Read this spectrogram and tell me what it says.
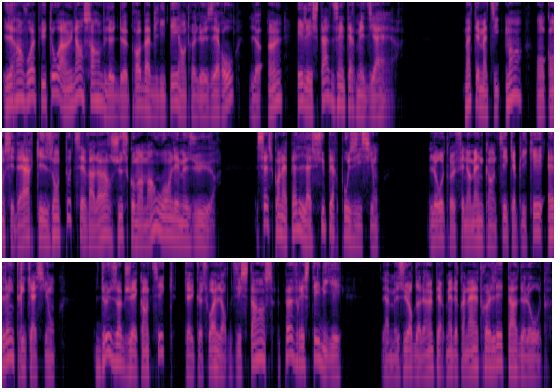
ils renvoient plutôt à un ensemble de probabilités entre le 0, le 1 et les stades intermédiaires. Mathématiquement, on considère qu'ils ont toutes ces valeurs jusqu'au moment où on les mesure. C'est ce qu'on appelle la superposition. L'autre phénomène quantique appliqué est l'intrication. Deux objets quantiques, quelle que soit leur distance, peuvent rester liés. La mesure de l'un permet de connaître l'état de l'autre,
